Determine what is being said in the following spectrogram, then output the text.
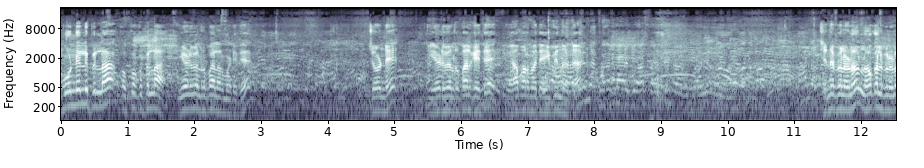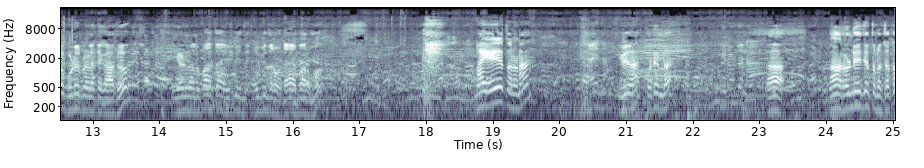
మూడు నెలల పిల్ల ఒక్కొక్క పిల్ల ఏడు వేల రూపాయలు అనమాట ఇది. చూడండి ఏడు వేల రూపాయలకి అయితే వ్యాపారం అయితే అయిపోయిందంట. చిన్నపిల్లలు లోకల్ పిల్లలు గుడి పిల్లలు అయితే కాదు. ఏడు వేల రూపాయలతో అయిపోయింది అయిపోయింది అనమాట వ్యాపారము. నా ఏ చేస్తానా ఇవేనా? హోటల్లో? రెండు ఏం చెప్తున్నావు? జత?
